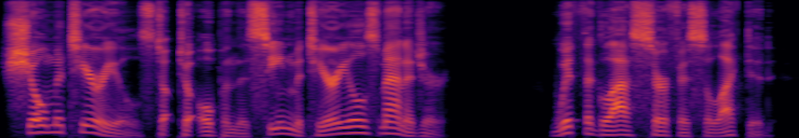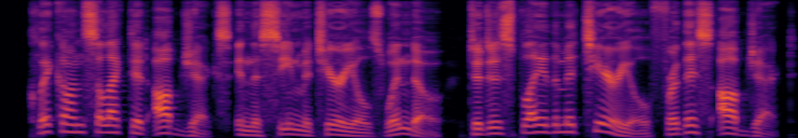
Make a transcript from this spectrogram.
Show Materials to, to open the Scene Materials Manager. With the glass surface selected, click on Selected Objects in the Scene Materials window to display the material for this object.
